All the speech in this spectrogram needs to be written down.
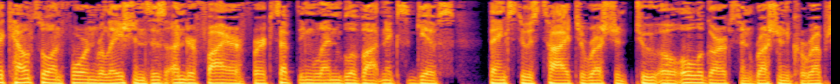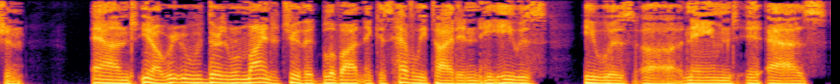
The Council on Foreign Relations is under fire for accepting Len Blavatnik's gifts thanks to his tie to Russian, to oligarchs and Russian corruption. And, you know, re- there's a reminder too that Blavatnik is heavily tied in. He, he was, he was, uh, named as,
